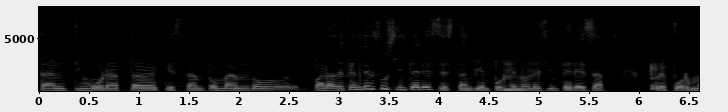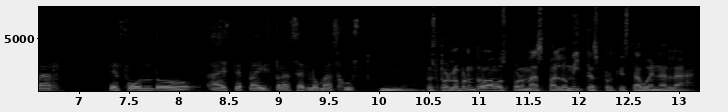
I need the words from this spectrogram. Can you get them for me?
tan timorata que están tomando para defender sus intereses también, porque no les interesa reformar de fondo a este país para hacerlo más justo. Bueno, pues por lo pronto vamos por más palomitas porque está buena la,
